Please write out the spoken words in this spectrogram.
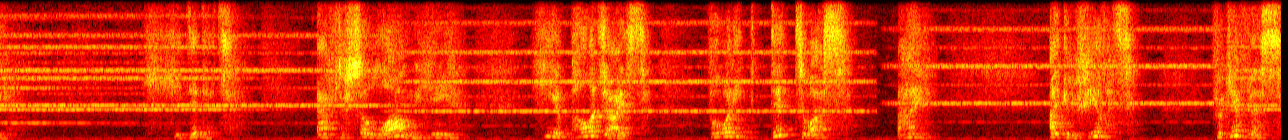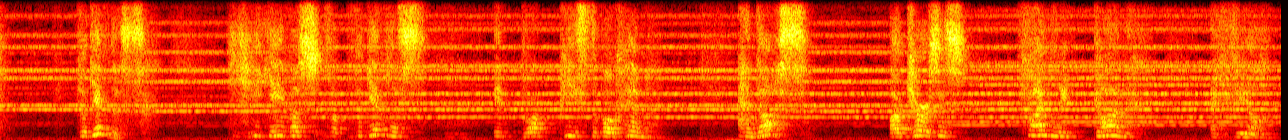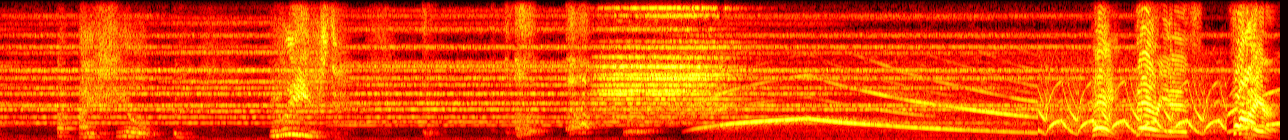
He did it. After so long, he. He apologized for what he did to us. I. I can feel it. Forgiveness. Forgiveness. He gave us forgiveness. It brought peace to both him and us. Our curses finally gone. I feel. I, feel. relieved. Hey, there he is! Fire!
